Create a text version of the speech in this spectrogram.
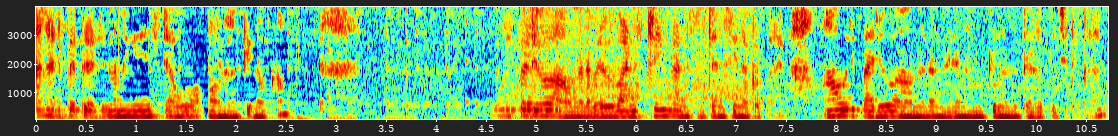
പാൻ അടുപ്പത്ത് വെച്ച് നമുക്കിനി സ്റ്റൗ ഓണാക്കി നോക്കാം. ഒരു പരുവ ആവുന്നിടം വരെ വൺ സ്ട്രീം കൺസിസ്റ്റൻസി എന്നൊക്കെ പറയും. ആ ഒരു പരുവ് ആവുന്നിടം വരെ നമുക്കിതൊന്ന് തിളപ്പിച്ചെടുക്കണം.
